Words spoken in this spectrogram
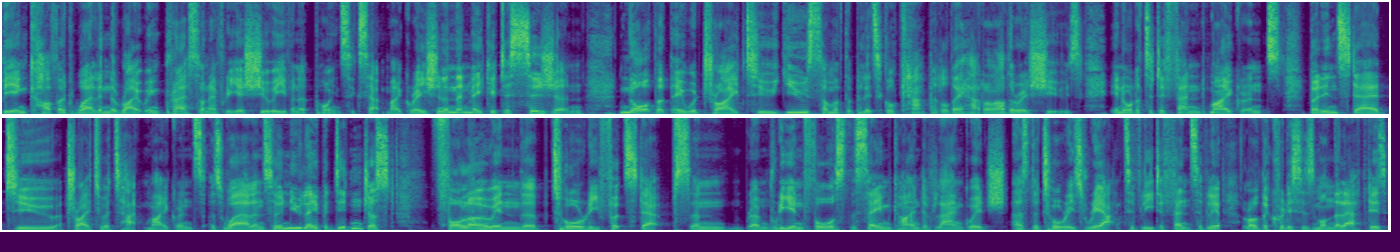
being covered well in the right wing press on every issue, even at points except migration, and then make a decision, not that they would try to use some of the political capital they had on other issues in order to defend migrants, but instead to try to attack migrants as well. And so New Labour didn't just follow in the Tory footsteps and, and reinforce the same kind of language as the Tories reactively, defensively. A lot of the criticism on the left is,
